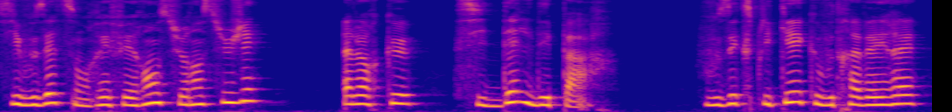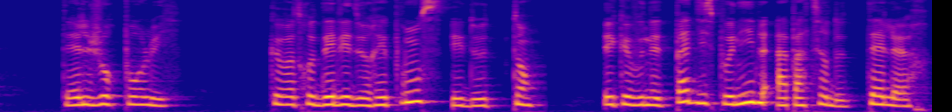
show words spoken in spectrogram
si vous êtes son référent sur un sujet. Alors que si dès le départ, vous expliquez que vous travaillerez tel jour pour lui, que votre délai de réponse est de temps et que vous n'êtes pas disponible à partir de telle heure.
